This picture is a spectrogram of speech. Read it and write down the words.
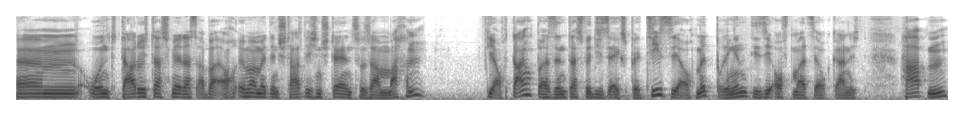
Ähm, und dadurch, dass wir das aber auch immer mit den staatlichen Stellen zusammen machen, die auch dankbar sind, dass wir diese Expertise ja auch mitbringen, die sie oftmals ja auch gar nicht haben,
